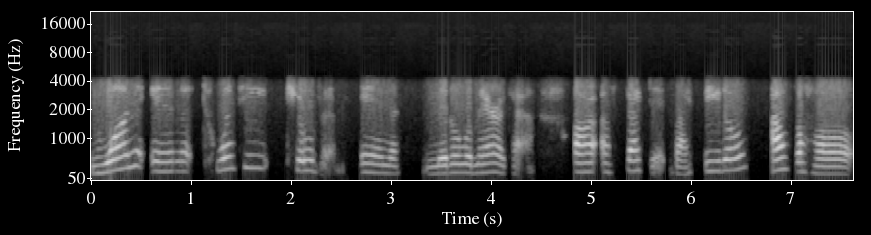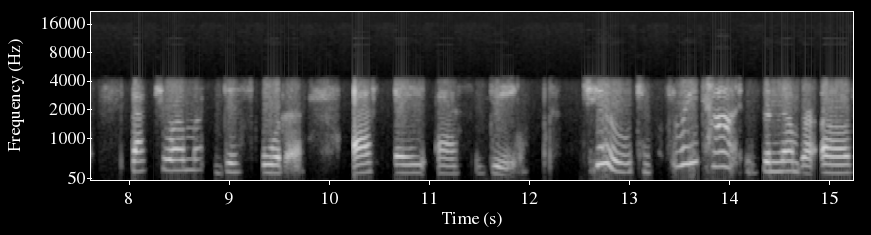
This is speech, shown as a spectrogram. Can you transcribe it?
one in 20 children in Middle America are affected by fetal alcohol spectrum disorder, FASD, two to three times the number of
